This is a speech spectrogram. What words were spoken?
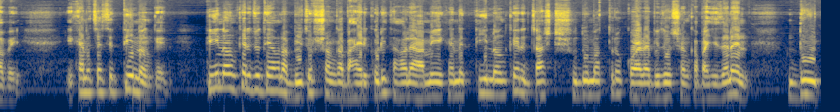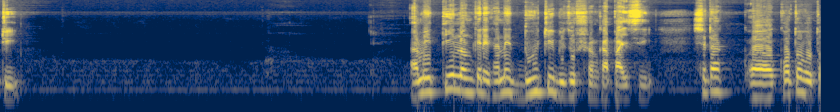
হবে। এখানে চাইছে তিন অঙ্কের। তিন অঙ্কের যদি আমরা বিজোড় সংখ্যা বাহির করি, তাহলে আমি এখানে তিন অঙ্কের জাস্ট শুধুমাত্র কয়টা বিজোড় সংখ্যা পাইছি জানেন? দুইটি। আমি তিন অঙ্কের এখানে দুইটি বিজোড় সংখ্যা পাইছি। সেটা কত কত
